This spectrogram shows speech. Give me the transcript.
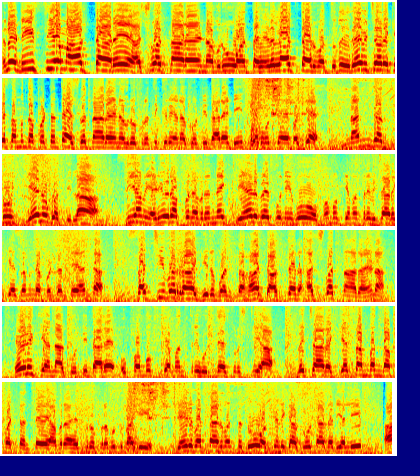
ಇನ್ನು ಡಿ ಸಿ ಎಂ ಆಗ್ತಾರೆ. ಅಶ್ವಥ್ ನಾರಾಯಣ್ ಅವರು ಅಂತ ಹೇಳಲಾಗ್ತಾ ಇರುವಂತದ್ದು ಇದೇ ವಿಚಾರಕ್ಕೆ ಸಂಬಂಧಪಟ್ಟಂತೆ ಅಶ್ವಥ್ ನಾರಾಯಣ್ ಅವರು ಪ್ರತಿಕ್ರಿಯೆಯನ್ನು ಕೊಟ್ಟಿದ್ದಾರೆ. ಡಿ ಸಿ ಎಂ ಹುದ್ದೆಯ ಬಗ್ಗೆ ನನ್ಗಂತೂ ಏನು ಗೊತ್ತಿಲ್ಲ. ಸಿಎಂ ಯಡಿಯೂರಪ್ಪನವರನ್ನೇ ಕೇಳಬೇಕು ನೀವು. ಉಪಮುಖ್ಯಮಂತ್ರಿ ವಿಚಾರಕ್ಕೆ ಸಂಬಂಧಪಟ್ಟಂತೆ ಅಂತ ಸಚಿವರಾಗಿರುವಂತಹ ಡಾಕ್ಟರ್ ಅಶ್ವಥ್ ನಾರಾಯಣ ಹೇಳಿಕೆಯನ್ನ ಕೊಟ್ಟಿದ್ದಾರೆ. ಉಪಮುಖ್ಯಮಂತ್ರಿ ಹುದ್ದೆ ಸೃಷ್ಟಿಯ ವಿಚಾರಕ್ಕೆ ಸಂಬಂಧಪಟ್ಟಂತೆ ಅವರ ಹೆಸರು ಪ್ರಮುಖವಾಗಿ ಕೇಳಿ ಬರ್ತಾ ಇರುವಂತದ್ದು ಒಕ್ಕಲಿಗ ಕೋಟಾದಡಿಯಲ್ಲಿ ಆ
